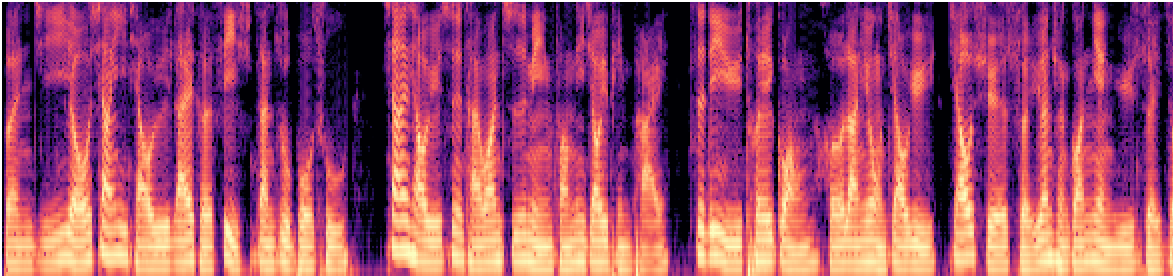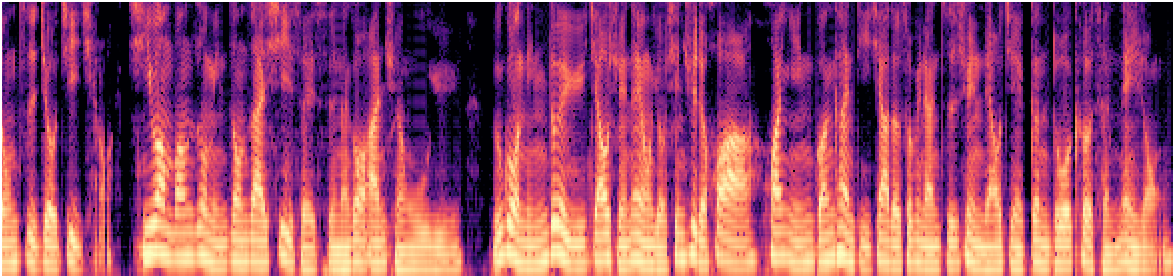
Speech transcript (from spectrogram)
本集由像一条鱼 Like a Fish 赞助播出。像一条鱼是台湾知名防溺教育品牌，致力于推广荷兰游泳教育，教学水安全观念与水中自救技巧，希望帮助民众在戏水时能够安全无虞。如果您对于教学内容有兴趣的话，欢迎观看底下的说明栏资讯，了解更多课程内容。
